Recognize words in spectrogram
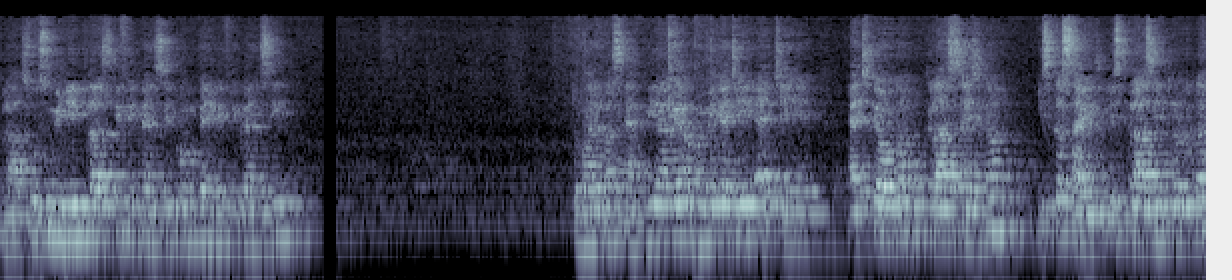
class उस मीडियन क्लास की फ्रीक्वेंसी को हम कहेंगे फ्रीक्वेंसी तो हमारे पास एफ़ भी आ गया, अब हमें क्या चाहिए? एच चाहिए। एच क्या होगा? क्लास साइज़ का। इसका साइज़ इस क्लास इंटरवल का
